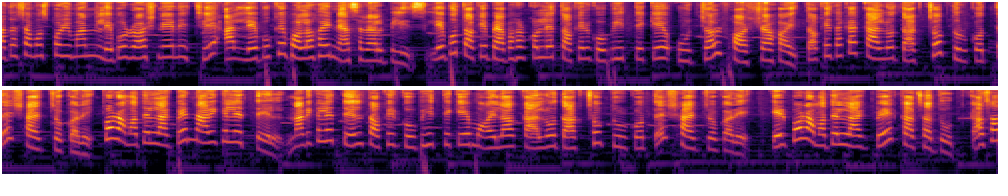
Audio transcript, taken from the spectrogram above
আধা চামচ পরিমাণ লেবুর রস নিয়ে নিচ্ছি, আর লেবুকে বলা হয় ন্যাচারাল ব্লিচ। লেবু ত্বকে ব্যবহার করলে ত্বকের গভীর থেকে উজ্জ্বল, ফর্সা হয়। ত্বকে থাকা কালো দাগ ছোপ দূর করতে সাহায্য করে। এরপর আমাদের লাগবে নারিকেলের তেল। নারিকেলের তেল ত্বকের গভীর থেকে ময়লা, কালো দাগ ছোপ দূর করতে সাহায্য করে। এরপর আমাদের লাগবে কাঁচা দুধ। কাঁচা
